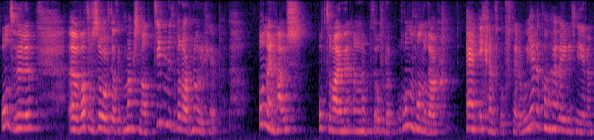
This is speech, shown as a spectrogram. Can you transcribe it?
onthullen. Uh, wat ervoor zorgt dat ik maximaal 10 minuten per dag nodig heb om mijn huis op te ruimen. En dan heb ik het over de ronde van de dag. En ik ga natuurlijk ook vertellen hoe jij dat kan gaan realiseren.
